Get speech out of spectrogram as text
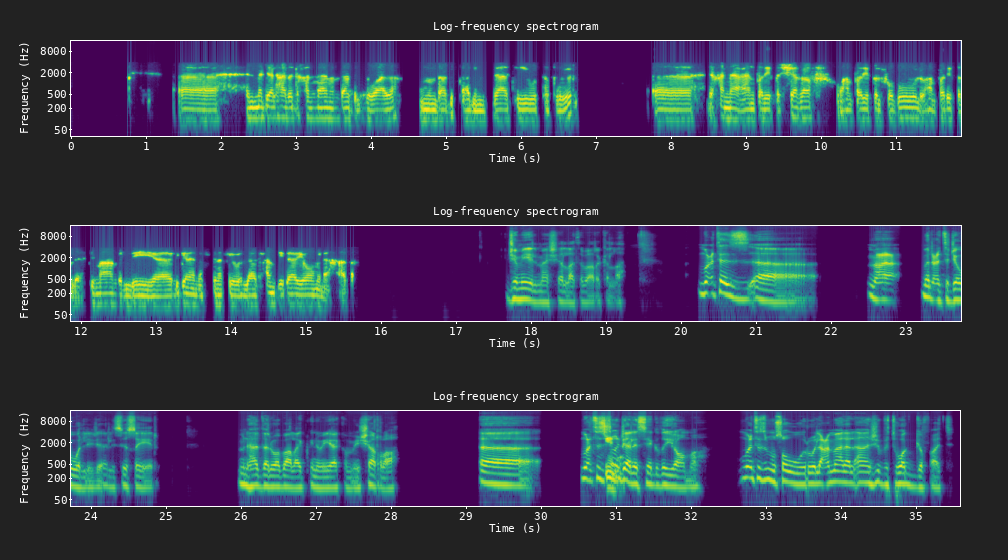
آه المجال هذا دخلناه من باب الهواية ومن باب التعليم الذاتي والتطوير. دخلنا عن طريق الشغف وعن طريق الفضول وعن طريق الاهتمام اللي آه لقينا نفسنا فيه ولله الحمد إلى يومنا هذا جميل ما شاء الله تبارك الله معتز آه، مع منع التجول اللي جالس يصير من هذا الوباء الله يكفينا وياكم من شره آه، معتز شلون نعم. جالس يقضي يومه؟ معتز مصور والأعمال الآن شبه توقفت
